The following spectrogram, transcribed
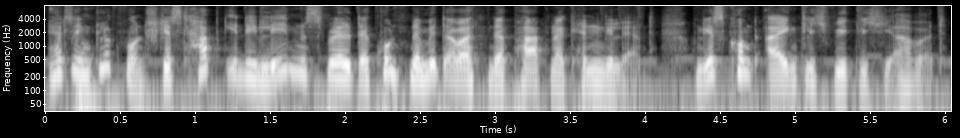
herzlichen Glückwunsch, jetzt habt ihr die Lebenswelt der Kunden, der Mitarbeiter, der Partner kennengelernt. Und jetzt kommt eigentlich wirklich die Arbeit.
